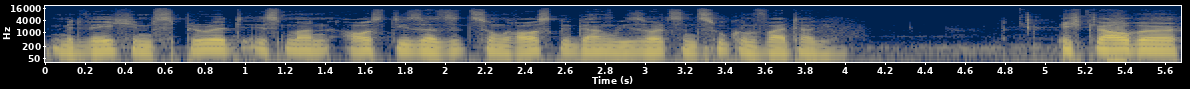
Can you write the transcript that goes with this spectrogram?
mit welchem Spirit ist man aus dieser Sitzung rausgegangen? Wie soll es in Zukunft weitergehen? Ich glaube,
